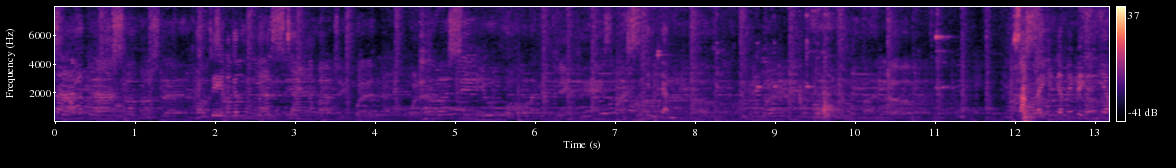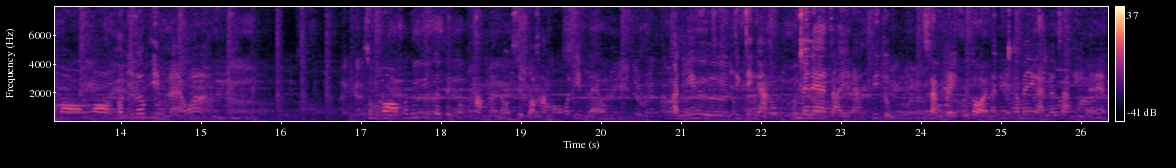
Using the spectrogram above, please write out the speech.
จ้าทำงานทาเจนี่ก็ทำงานนะจ้า กันไม่เป็นอย่างเงี้ยมองมองตอนนี้เริ่มอิ่มแล้วอะสมพอเขาต้องซื้อกันเป็นคำๆอะเนาะสิบกว่าคำเขาก็อิ่มแล้ว อันนี้คือจริง ๆ อะมันไม่แน่ใจนะพี่จุ๋มสั่งเบรกไว้ก่อนนะเนี่ยถ้าไม่งั้นนะสั่งอีกนะเนี่ย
